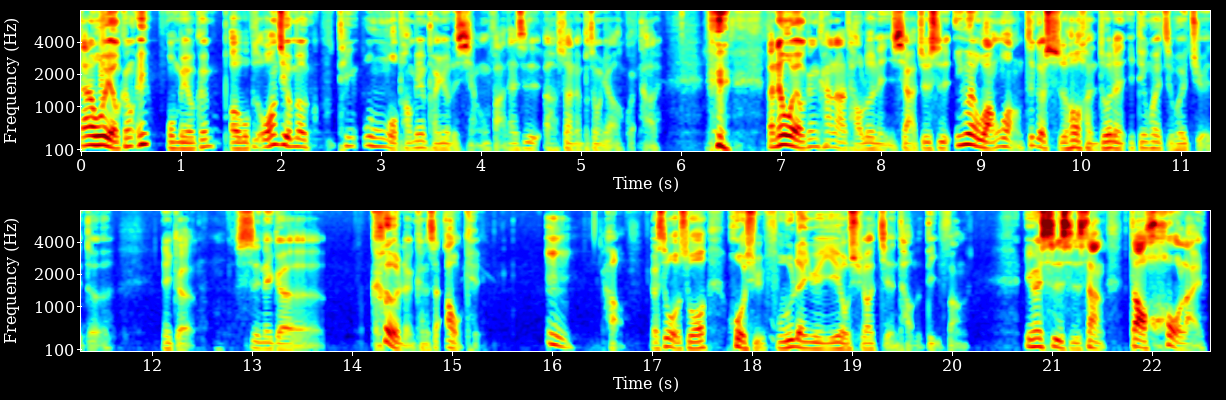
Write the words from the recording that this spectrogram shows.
当然我有跟哎、欸，我们有跟哦，我不我忘记有没有听问问我旁边朋友的想法，但是啊、呃，算了，不重要，管他了。反正我有跟康娜讨论了一下，就是因为往往这个时候很多人一定会只会觉得那个是那个客人可能是 OK，嗯，好，可是我说或许服务人员也有需要检讨的地方，因为事实上到后来。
